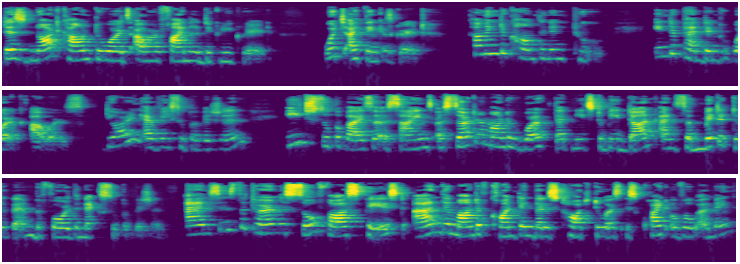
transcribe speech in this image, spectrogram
does not count towards our final degree grade, which I think is great. Coming to component 2, independent work hours. During every supervision, each supervisor assigns a certain amount of work that needs to be done and submitted to them before the next supervision. And since the term is so fast paced and the amount of content that is taught to us is quite overwhelming,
